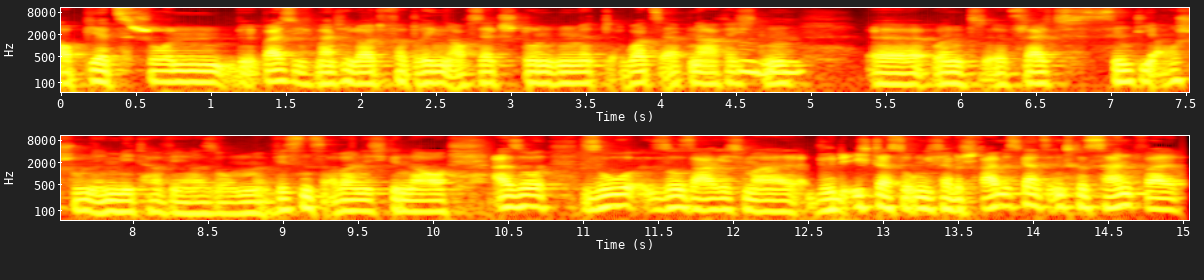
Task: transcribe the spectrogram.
ob jetzt schon, weiß ich, manche Leute verbringen auch sechs Stunden mit WhatsApp-Nachrichten. Mhm und äh, vielleicht sind die auch schon im Metaversum, wissen es aber nicht genau. Also so, so sage ich mal, würde ich das so ungefähr beschreiben. Ist ganz interessant, weil,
